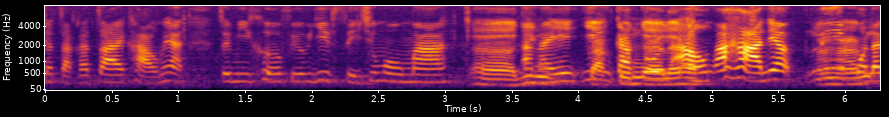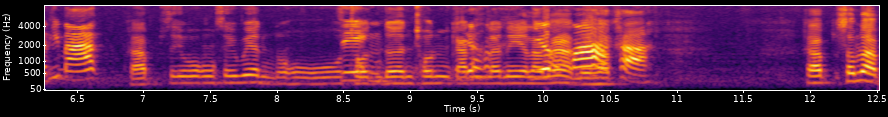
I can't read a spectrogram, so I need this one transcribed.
กระจัดกระจายข่าวเนี่ยจะมีเคอร์ฟิว24ชั่วโมงมาอ่าอัยิ่นงไหนยิ่กังกกัตุกนใหตุญ่นเลยคเอารับอาหารเนี่ยรีบอาหารหมดแล้วพี่มาร์คครับเซเวงเซเว่นโอ้โหจริงชนเดินชนกันเยอะระเนระเยอะนาดเลยมาคกรับค่ะครับสำหรับ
